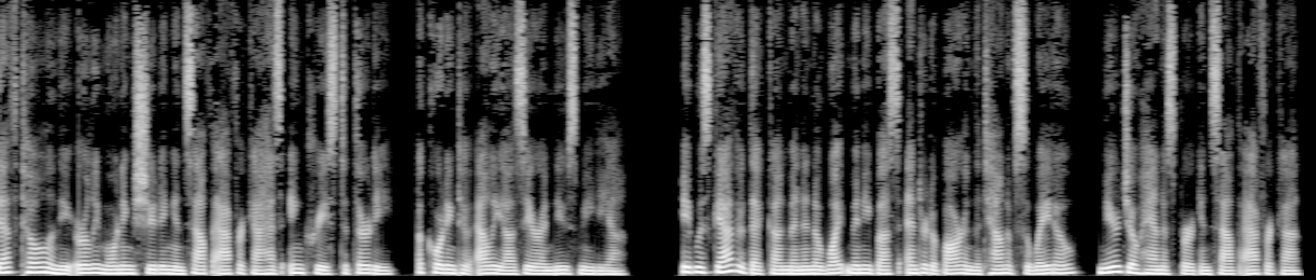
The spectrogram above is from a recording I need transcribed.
Death toll in the early morning shooting in South Africa has increased to 30, according to Al Jazeera news media. It was gathered that gunmen in a white minibus entered a bar in the town of Soweto, near Johannesburg in South Africa,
